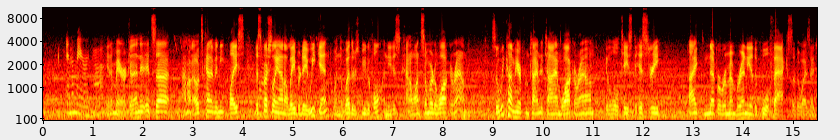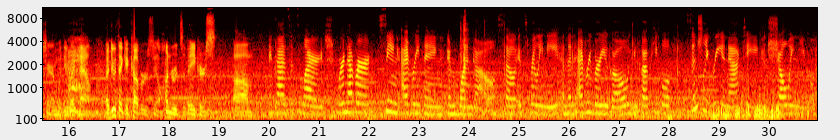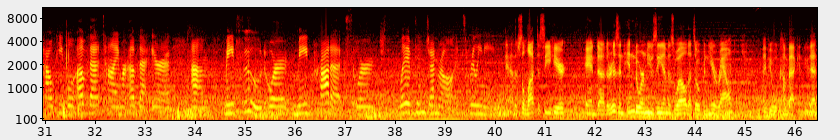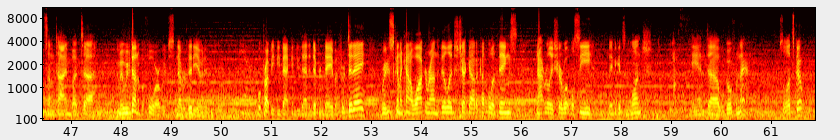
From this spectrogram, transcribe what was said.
In America. In America. And it's, uh, I don't know, it's kind of a neat place, especially on a Labor Day weekend when the weather's beautiful and you just kind of want somewhere to walk around. So we come here from time to time, walk around, get a little taste of history. I never remember any of the cool facts, otherwise I'd share them with you right now. I do think it covers, you know, hundreds of acres. Um, It does, it's large. We're never seeing everything in one go, so it's really neat. And then everywhere you go, you've got people essentially reenacting and showing you how people of that time or of that era um, made food or made products or just lived in general. It's really neat. yeah, there's a lot to see here. And uh, there is an indoor museum as well that's open year round. Maybe we'll come back and do that sometime, but uh, I mean, we've done it before, we've just never videoed it. Yeah. We'll probably be back and do that a different day, but for today, we're just gonna kind of walk around the village, check out a couple of things. Not really sure what we'll see, maybe get some lunch, Yes. and uh, we'll go from there. So let's go.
